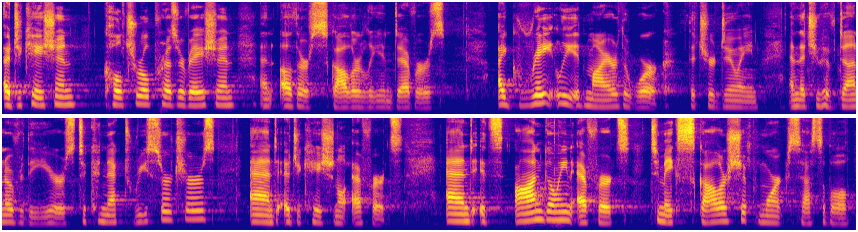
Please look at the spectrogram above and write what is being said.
education, cultural preservation, and other scholarly endeavors. I greatly admire the work that you're doing and that you have done over the years to connect researchers and educational efforts, and its ongoing efforts to make scholarship more accessible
